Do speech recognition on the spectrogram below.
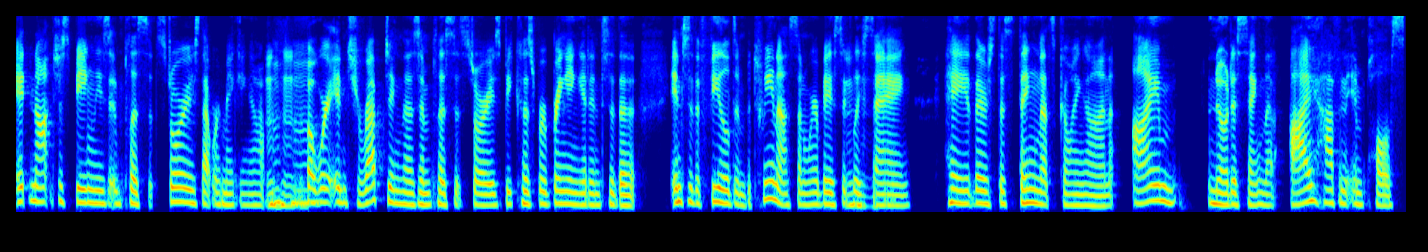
it not just being these implicit stories that we're making up, Mhm. but we're interrupting those implicit stories because we're bringing it into the into the field in between us and we're basically Mhm. saying, "Hey, there's this thing that's going on. I'm noticing that I have an impulse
